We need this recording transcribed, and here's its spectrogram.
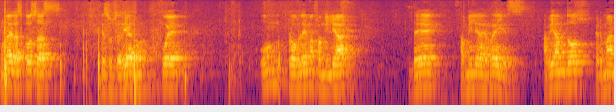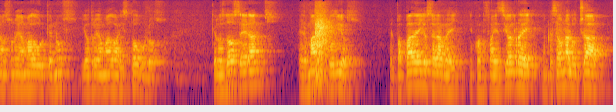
Una de las cosas que sucedieron fue un problema familiar de familia de reyes. Habían dos hermanos, uno llamado Urkenus y otro llamado Aristóbulos, que los dos eran hermanos judíos. El papá de ellos era rey y cuando falleció el rey empezaron a luchar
